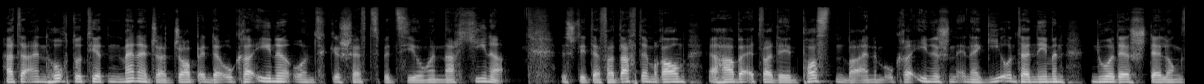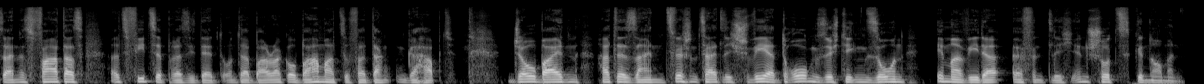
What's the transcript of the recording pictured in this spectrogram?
hatte einen hochdotierten Managerjob in der Ukraine und Geschäftsbeziehungen nach China. Es steht der Verdacht im Raum, er habe etwa den Posten bei einem ukrainischen Energieunternehmen nur der Stellung seines Vaters als Vizepräsident unter Barack Obama zu verdanken gehabt. Joe Biden hatte seinen zwischenzeitlich schwer drogensüchtigen Sohn immer wieder öffentlich in Schutz genommen.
